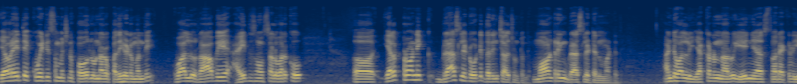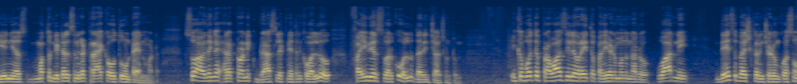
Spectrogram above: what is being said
ఎవరైతే కువైట్కి సంబంధించిన పౌరులు ఉన్నారో పదిహేడు మంది వాళ్ళు రాబోయే ఐదు సంవత్సరాల వరకు ఎలక్ట్రానిక్ బ్రాస్లెట్ ఒకటి ధరించాల్సి ఉంటుంది. మానిటరింగ్ బ్రాస్లెట్ అనమాట ఇది అంటే వాళ్ళు ఎక్కడున్నారు ఏం చేస్తున్నారు ఎక్కడ ఏం చేస్తున్నారు మొత్తం డీటెయిల్స్గా ట్రాక్ అవుతూ ఉంటాయన్నమాట సో ఆ విధంగా ఎలక్ట్రానిక్ బ్రాస్లెట్ని ఇతనికి వాళ్ళు ఫైవ్ ఇయర్స్ వరకు వాళ్ళు ధరించాల్సి ఉంటుంది. ఇకపోతే ప్రవాసీలు ఎవరైతే పదిహేడు మంది ఉన్నారో వారిని దేశ బహిష్కరించడం కోసం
